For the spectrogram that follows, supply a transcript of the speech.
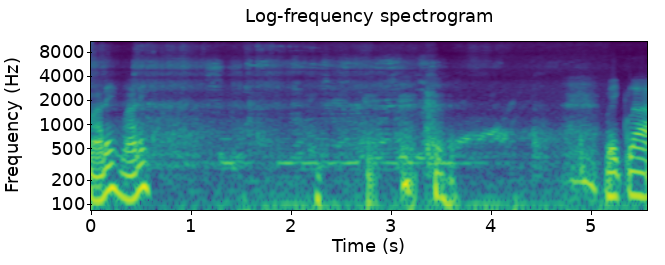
มาดิมาดิไม่กล้า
